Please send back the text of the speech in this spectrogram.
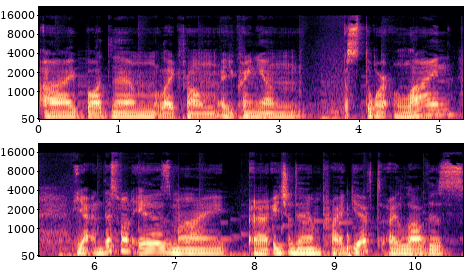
I bought them like from a Ukrainian store online. Yeah, and this one is my H&M Pride gift. I love this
